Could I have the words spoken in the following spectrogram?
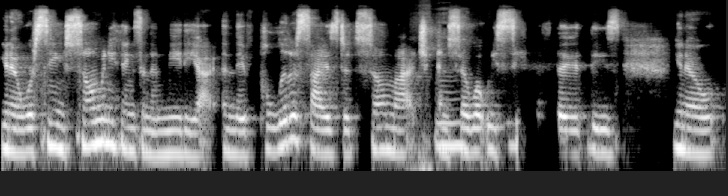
You know, we're seeing so many things in the media and they've politicized it so much. Mm-hmm. And so, what we see is the, these, you know,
